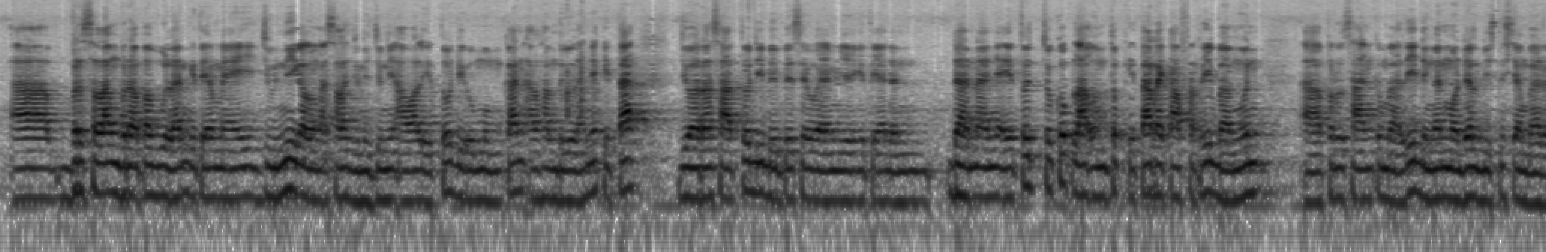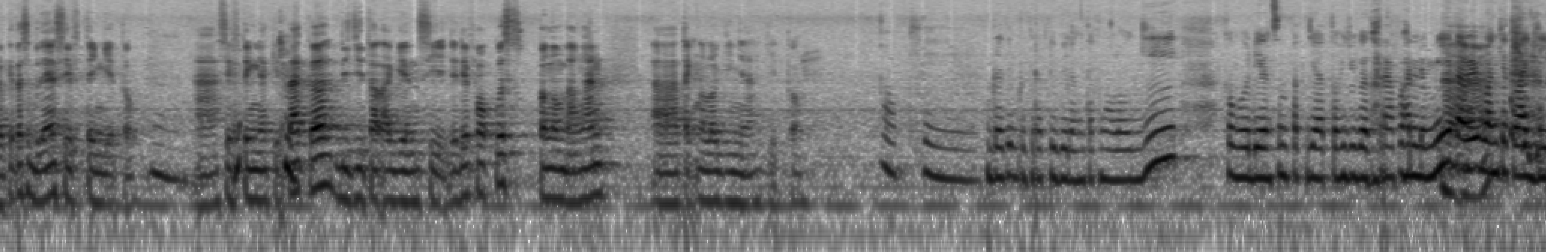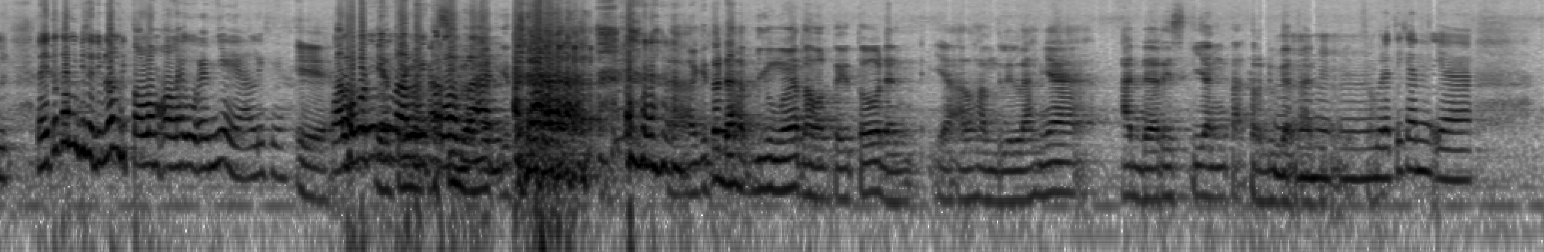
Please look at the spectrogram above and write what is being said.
Uh, berselang berapa bulan gitu ya Mei Juni kalau nggak salah Juni Juni awal itu diumumkan alhamdulillahnya kita juara satu di BBC UMY gitu ya. Dan dananya itu cukup lah untuk kita recovery bangun uh, perusahaan kembali dengan model bisnis yang baru. Kita sebetulnya shifting gitu. Nah shiftingnya kita ke digital agency. Jadi fokus pengembangan uh, teknologinya gitu. Oke, berarti bergerak di bidang teknologi, kemudian sempat jatuh juga karena pandemi, Nah. tapi bangkit lagi. Nah itu kan bisa dibilang ditolong oleh UM-nya ya, Alif ya. Iya. Walaupun mungkin terima melalui perlombaan. gitu. Nah, kita udah bingung banget lah waktu itu dan ya alhamdulillahnya ada rizki yang tak terduga tadi. gitu. Hmm, berarti kan ya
